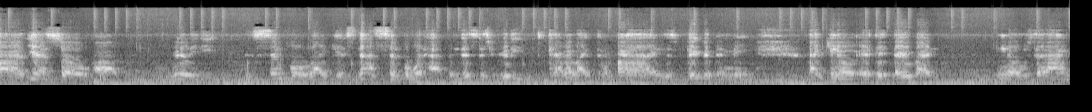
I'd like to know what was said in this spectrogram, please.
Uh, yeah, so uh, really simple. Like it's not simple what happened. This is really kind of like combined. It's bigger than me. Like you know, it, it, everybody knows that I'm.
